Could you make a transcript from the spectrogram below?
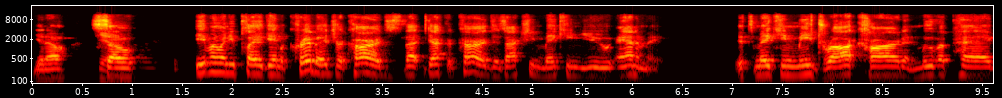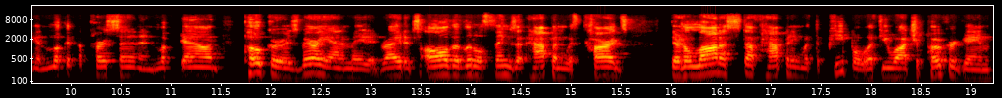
you know? So even when you play a game of cribbage or cards, that deck of cards is actually making you animate. It's making me draw a card and move a peg and look at the person and look down. Poker is very animated, right? It's all the little things that happen with cards. There's a lot of stuff happening with the people if you watch a poker game,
